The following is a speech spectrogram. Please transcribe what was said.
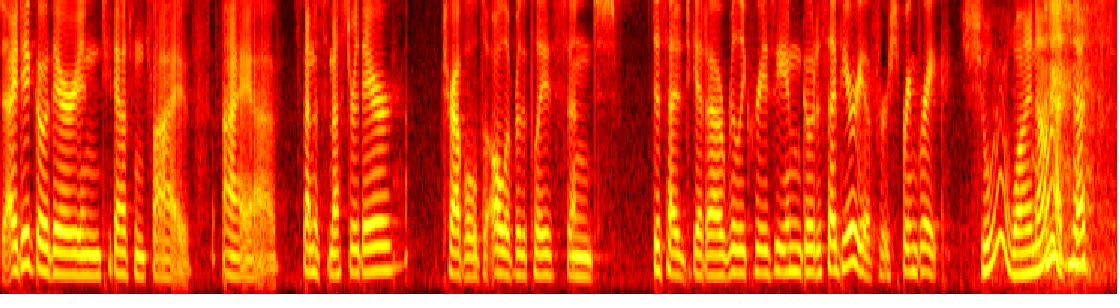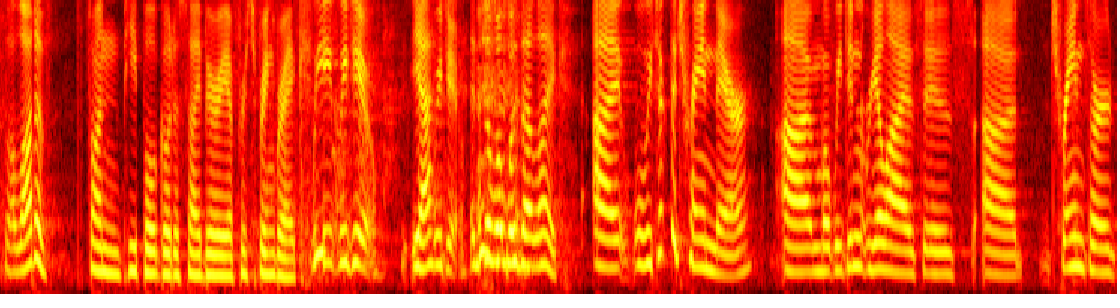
I did go there in 2005. I uh, spent a semester there, traveled all over the place, and decided to get uh, really crazy and go to Siberia for spring break. Sure, why not? That's a lot of fun people go to Siberia for spring break. We, we do. Yeah? We do. And so, what was that like? Uh, well, we took the train there. Um, what we didn't realize is uh, trains are,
